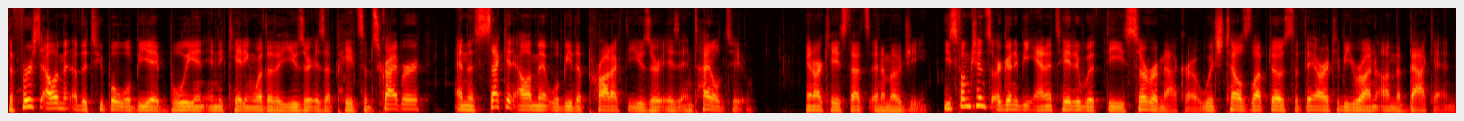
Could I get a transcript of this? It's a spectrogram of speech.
The first element of the tuple will be a boolean indicating whether the user is a paid subscriber, and the second element will be the product the user is entitled to. In our case, that's an emoji. These functions are going to be annotated with the server macro, which tells Leptos that they are to be run on the backend.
